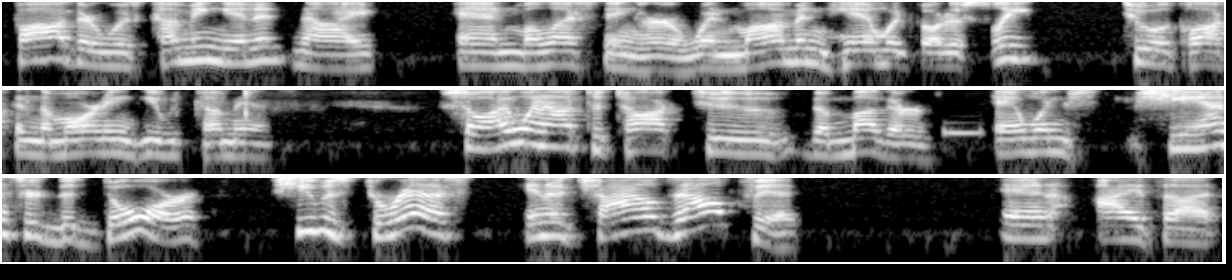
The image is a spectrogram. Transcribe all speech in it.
father was coming in at night and molesting her. When mom and him would go to sleep, two o'clock in the morning, he would come in. So I went out to talk to the mother, and when she answered the door, she was dressed in a child's outfit. And I thought,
